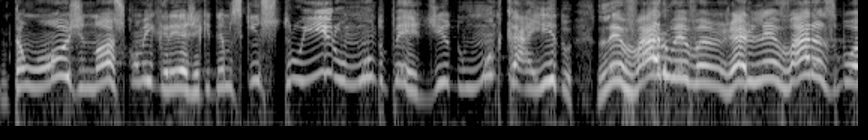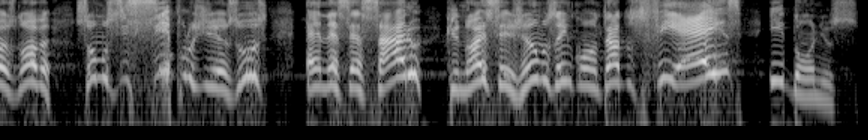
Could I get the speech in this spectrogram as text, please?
Então hoje nós como igreja que temos que instruir o mundo perdido, o mundo caído, levar o evangelho, levar as boas novas, somos discípulos de Jesus, é necessário que nós sejamos encontrados fiéis e idôneos.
